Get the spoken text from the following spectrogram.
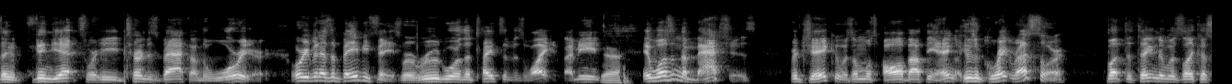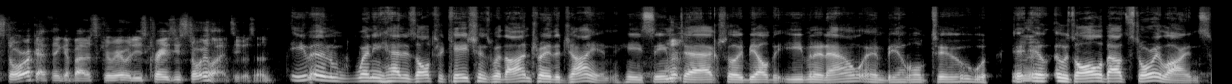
the vignettes where he turned his back on the warrior, or even as a babyface where Rude wore the tights of his wife. I mean, Yeah. it wasn't the matches. For Jake, it was almost all about the angle. He was a great wrestler, but the thing that was like historic, I think, about his career were these crazy storylines he was in. Even when he had his altercations with Andre the Giant, he seemed to actually be able to even it out and be able to. It, it, it was all about storylines.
